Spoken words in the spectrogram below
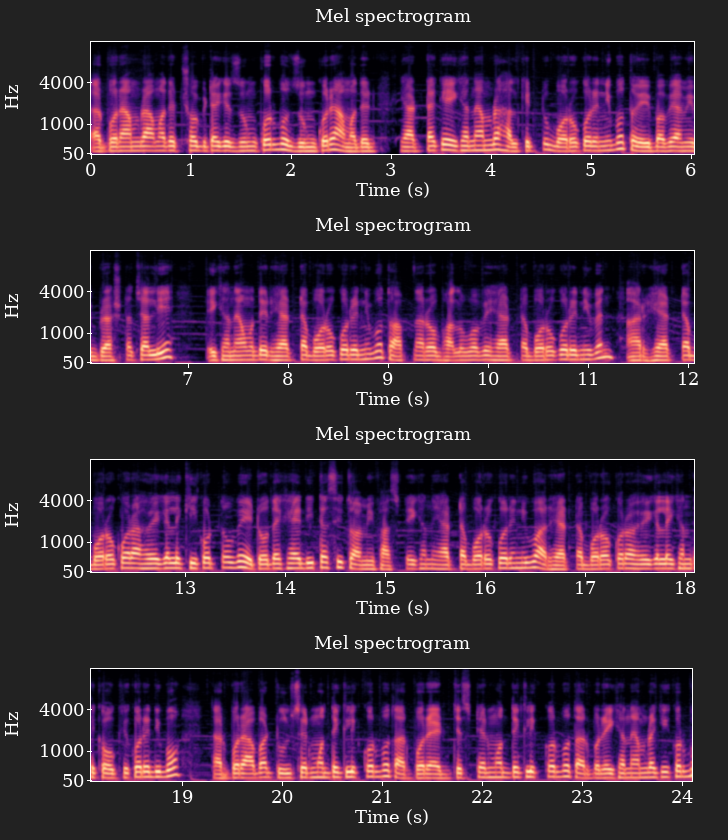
তারপরে আমরা আমাদের ছবিটাকে জুম করব জুম করে আমাদের হেয়ারটাকে এখানে আমরা হালকা একটু বড় করে নিব। তো এইভাবে আমি ব্রাশটা চালিয়ে এখানে আমাদের হেয়ারটা বড় করে নিব, তো আপনারাও ভালোভাবে হেয়ারটা বড় করে নেবেন। আর হেয়ারটা বড় করা হয়ে গেলে কি করতে হবে? এটাও দেখাই দিতেছি, তো আমি ফার্স্টে এখানে হেয়ারটা বড় করে নিব, আর হেয়ারটা বড় করা হয়ে গেলে এখান থেকে ওকে করে দিব। তারপরে আবার টুলসের মধ্যে ক্লিক করব, তারপরে অ্যাডজাস্টের মধ্যে ক্লিক করব, তারপরে এখানে আমরা কি করব?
